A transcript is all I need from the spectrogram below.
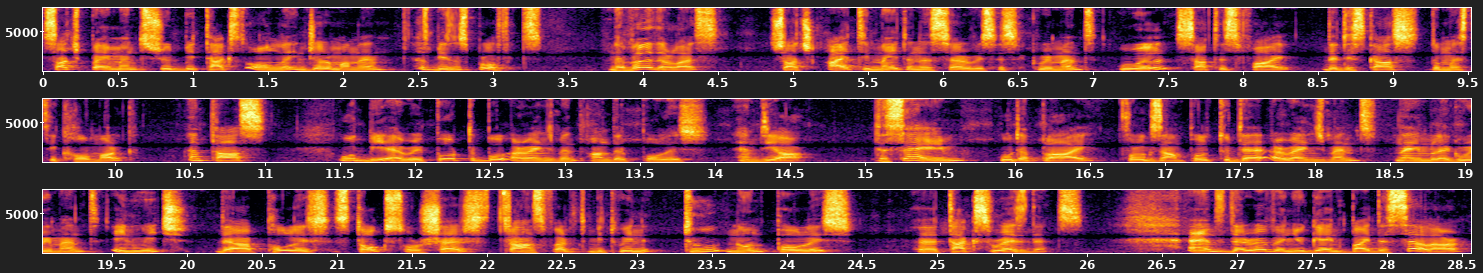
such payments should be taxed only in Germany as business profits. Nevertheless, such IT maintenance services agreement will satisfy the discussed domestic hallmark and thus would be a reportable arrangement under Polish MDR. The same would apply, for example, to the arrangement, namely agreement, in which there are Polish stocks or shares transferred between two non Polish uh, tax residents. And the revenue gained by the seller,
